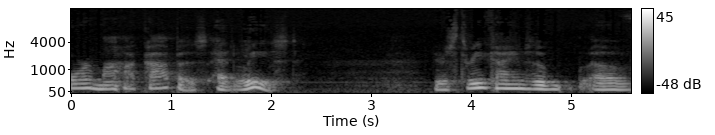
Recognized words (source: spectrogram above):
four mahakappas at least. There's three kinds of, of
